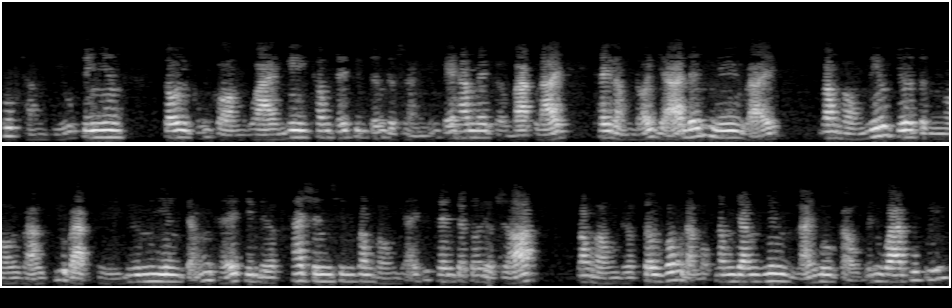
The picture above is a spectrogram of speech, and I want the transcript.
thuốc thần diệu tuy nhiên, tôi cũng còn hoài nghi không thể tin tưởng được rằng những kẻ ham mê cờ bạc lại thay lòng đổi giả đến như vậy. Văn hồn nếu chưa từng ngồi vào chiếu bạc thì đương nhiên chẳng thể tin được. Thái sinh xin văn hồn giải thích thêm cho tôi được rõ. Văn hồn được tôi vốn là một nông dân nhưng lại mưu cầu vinh hoa phú quý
